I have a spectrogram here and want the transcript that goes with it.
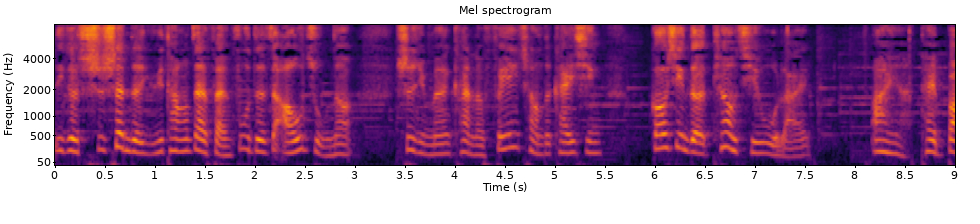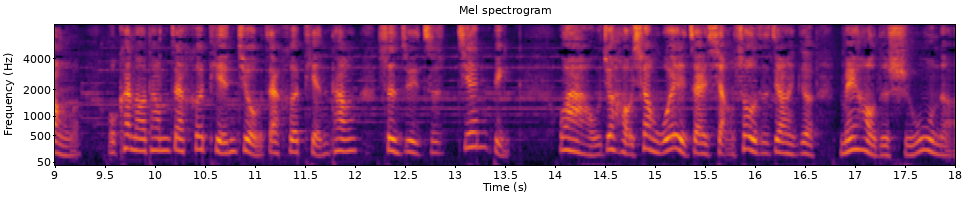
一个吃剩的鱼汤在反复的在熬煮呢？侍女们看了非常的开心，高兴的跳起舞来。哎呀，太棒了！我看到他们在喝甜酒，在喝甜汤，甚至于吃煎饼，哇！我就好像我也在享受着这样一个美好的食物呢。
